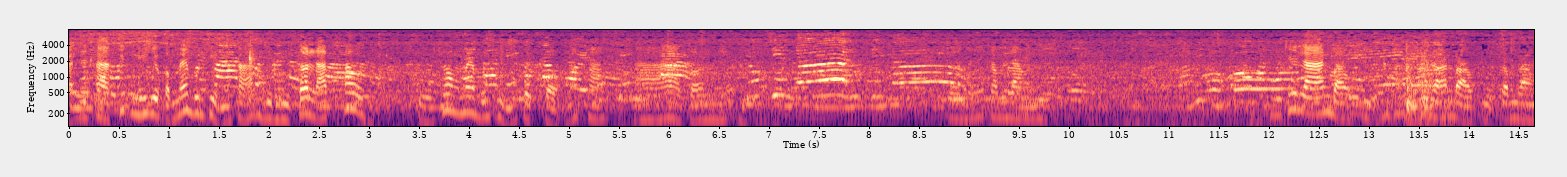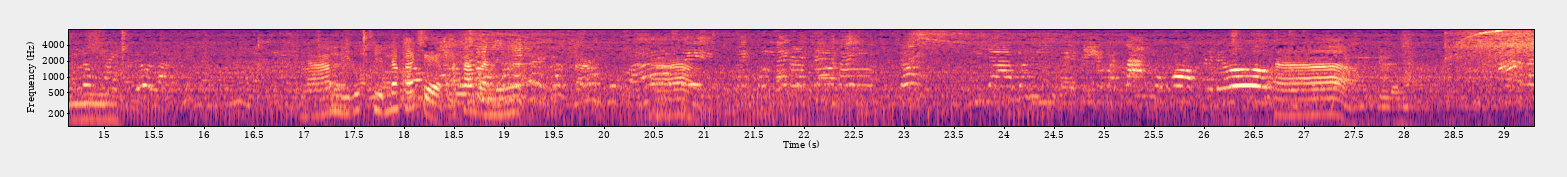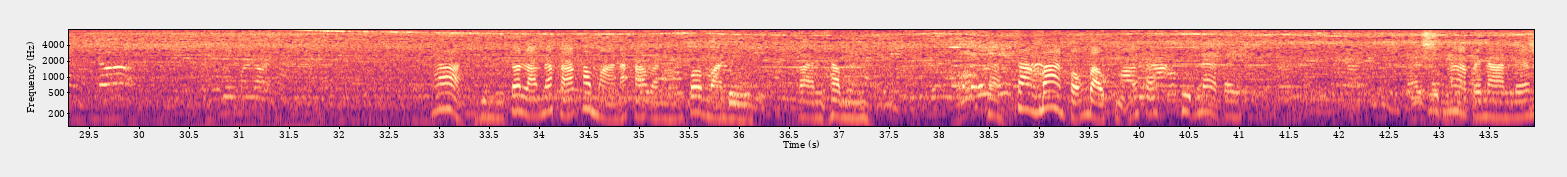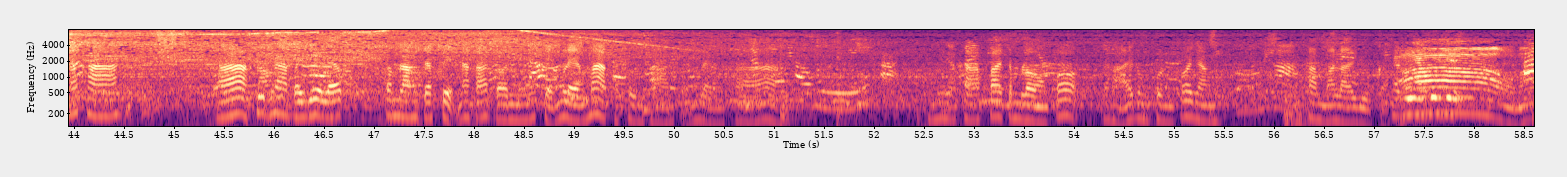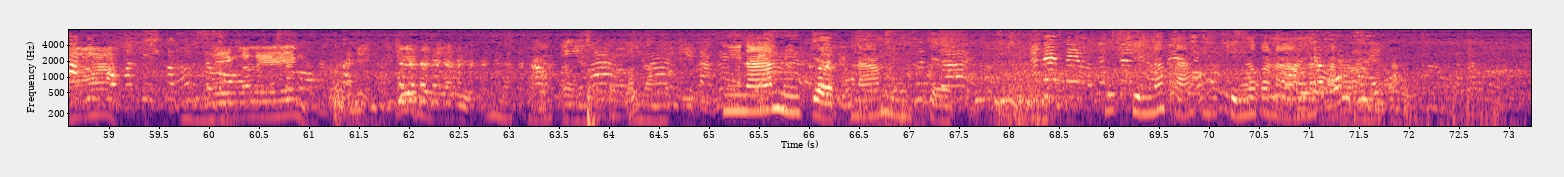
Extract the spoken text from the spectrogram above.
วัสดีค่ะ คลิปนี้อยู่กับแม่บุญถิ่นนะคะ ยินดีต้อนรับเข้าสู่ช่องแม่บุญถิ่นกกอกนะคะอ่าตอนนี้ตอนนี้กำลัง อยู่ที่ร้านบ่าวผีนะคะที่ร้านบ่าวผีกำลังมีน้ำมีลูกชิ้นนะคะแจกนะคะวันนี้อ่า วิดาบดีไปแม่วัดตากกอกเลยเด้อ ค่ะ ค่ะยินดีต้อนรับนะคะเข้ามานะคะ วันนี้ก็มาดูการทำค่ะสร้างบ้านของบ่าวผีนะคะคืบหน้าไปคืบหน้าไปนานแล้วนะคะค่ะคืบหน้าไปเยอะแล้วกำลังจะเสร็จนะคะ ตอนนี้แข็งแรงมากค่ะคุณทานแข็งแรงค่ะนี่นะคะป้าจำลองก็สหายลุงพลก็ยังทำอะไรอยู่กับอ้าวมา มีน้ำมีแจกน้ำมีแจกลูกชิ้นนะคะลูกชิ้นแล้วก็น้ำนะคะ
